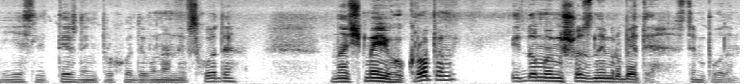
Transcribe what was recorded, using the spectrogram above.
Якщо тиждень проходить, вона не всходить, значить ми його кропимо і думаємо, що з ним робити, з цим полем.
